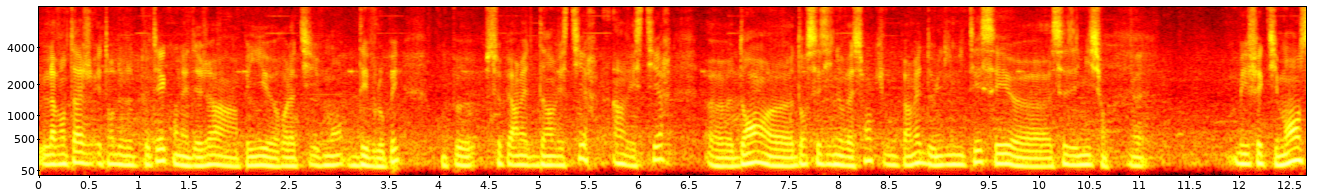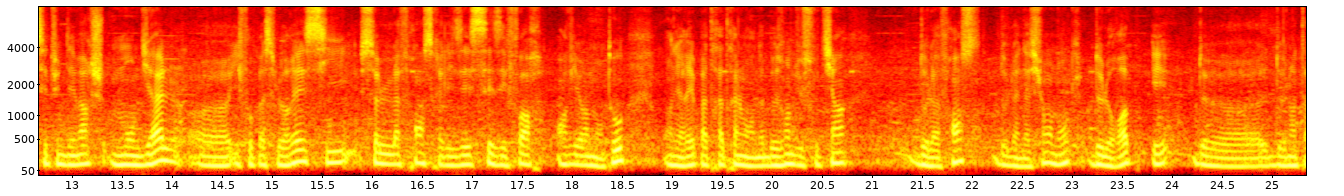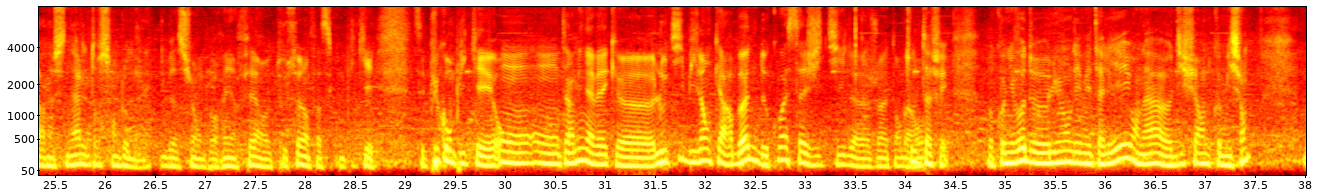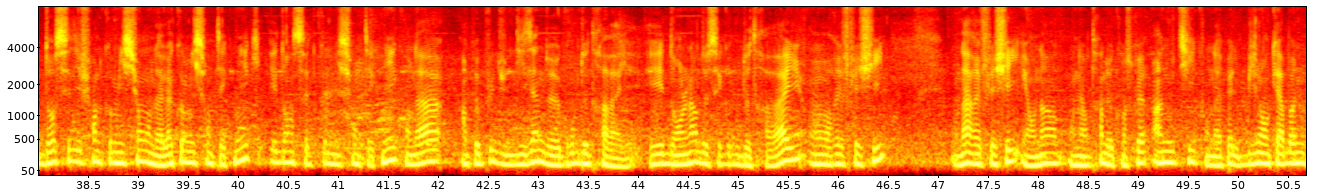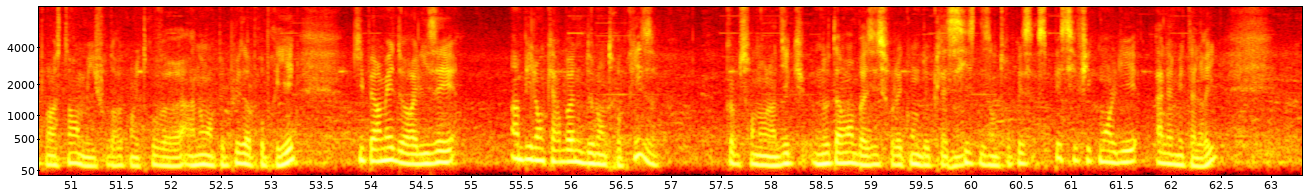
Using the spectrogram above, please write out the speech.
L'avantage étant de notre côté qu'on est déjà un pays euh, relativement développé, qu'on peut se permettre d'investir, investir euh, dans, euh, dans ces innovations qui vont permettre de limiter ces, ces émissions. Mais effectivement, c'est une démarche mondiale. il ne faut pas se leurrer. Si seule la France réalisait ses efforts environnementaux, on n'irait pas très très loin. On a besoin du soutien de la France, de la nation, donc de l'Europe et de, de l'international dans son global. Bien sûr, on ne peut rien faire tout seul, enfin c'est compliqué. C'est plus compliqué. On, termine avec euh, l'outil bilan carbone. De quoi s'agit-il, euh, Jonathan Barraud Tout à fait. Donc au niveau de l'Union des métalliers, on a euh, différentes commissions. Dans ces différentes commissions, on a la commission technique et dans cette commission technique, on a un peu plus d'une dizaine de groupes de travail. Et dans l'un de ces groupes de travail, on réfléchit on a réfléchi et on, est en train de construire un outil qu'on appelle bilan carbone pour l'instant, mais il faudra qu'on y trouve euh, un nom un peu plus approprié, qui permet de réaliser un bilan carbone de l'entreprise, comme son nom l'indique, notamment basé sur les comptes de classe 6 des entreprises spécifiquement liées à la métallerie.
